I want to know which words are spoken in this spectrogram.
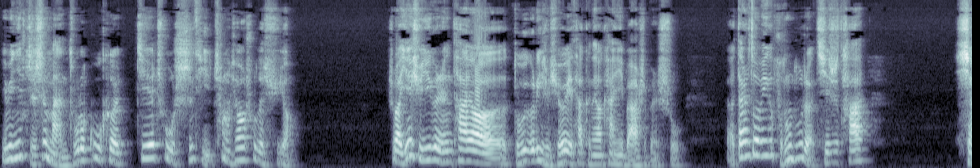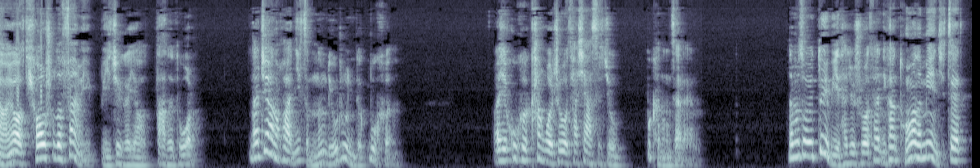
因为你只是满足了顾客接触实体畅销书的需要，是吧？也许一个人他要读一个历史学位，他可能要看一百二十本书，呃，但是作为一个普通读者，其实他想要挑书的范围比这个要大得多了。那这样的话，你怎么能留住你的顾客呢？而且顾客看过之后，他下次就不可能再来了。那么作为对比，他就说：“他你看，同样的面积，在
